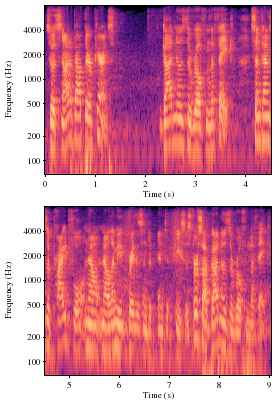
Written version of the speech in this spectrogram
So it's not about their appearance. God knows the real from the fake. Sometimes the prideful, now, now let me break this into, into pieces. First off, God knows the real from the fake.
